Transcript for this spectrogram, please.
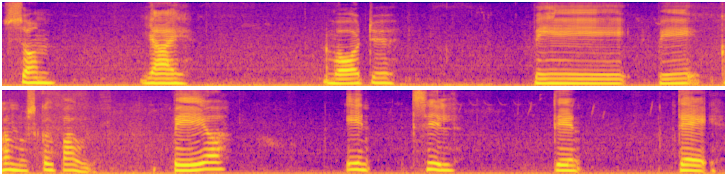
som jeg måtte bæ, bæ, kom nu, skriv bare ud, bære ind til den dag,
